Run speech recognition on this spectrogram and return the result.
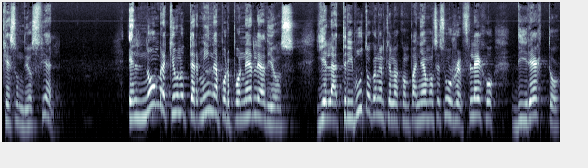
que es un Dios fiel. El nombre que uno termina por ponerle a Dios y el atributo con el que lo acompañamos es un reflejo directo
